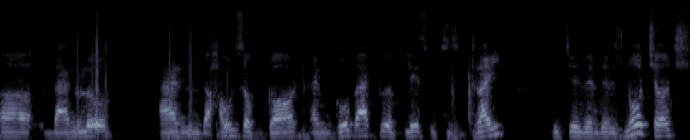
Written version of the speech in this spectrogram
uh, bangalore and the house of god and go back to a place which is dry which is where there is no church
